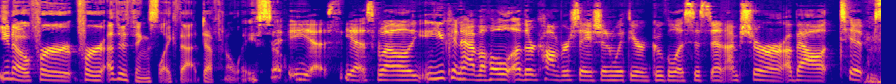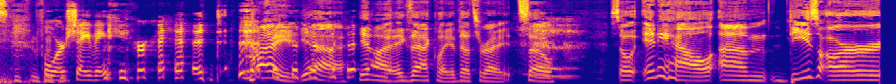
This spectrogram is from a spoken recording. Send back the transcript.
you know, for, for other things like that, definitely. So Yes, yes. Well, you can have a whole other conversation with your Google Assistant, I'm sure, about tips for shaving your head. right. Yeah. Yeah, exactly. That's right. So, so anyhow, um, these are,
